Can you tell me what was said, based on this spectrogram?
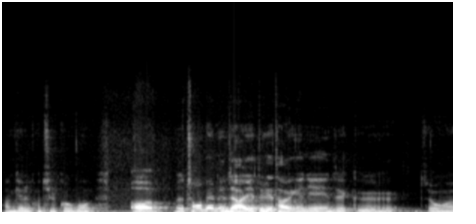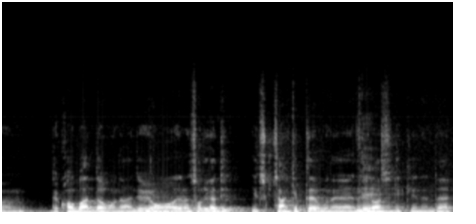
단계를 거칠 거고 어, 처음에는 이제 아이들이 당연히 이제 그 조금 이제 거부한다거나 이제 음. 영어라는 소리가 니- 익숙치 않기 때문에 네. 싫어할 수도 있겠는데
